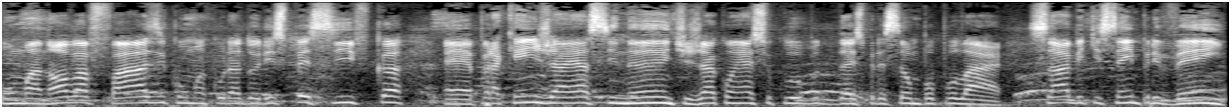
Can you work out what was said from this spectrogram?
com uma nova fase, com uma curadoria específica. É, Para quem já é assinante, já conhece o Clube da Expressão Popular, sabe que sempre vem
